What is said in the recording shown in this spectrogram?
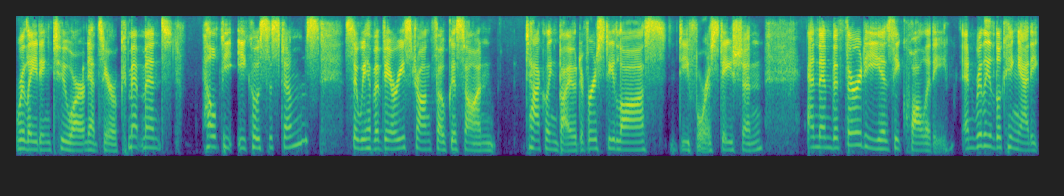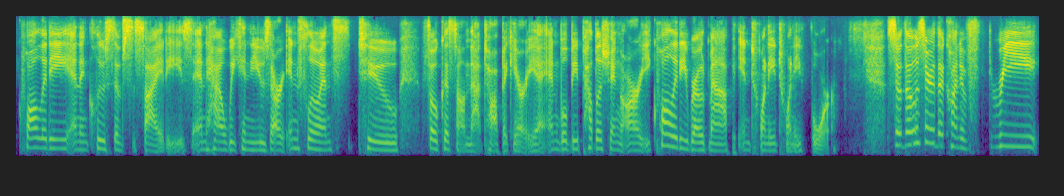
relating to our net zero commitment, healthy ecosystems. So we have a very strong focus on tackling biodiversity loss, deforestation. And then the 30 is equality, and really looking at equality and inclusive societies and how we can use our influence to focus on that topic area. And we'll be publishing our equality roadmap in 2024. So, those are the kind of three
